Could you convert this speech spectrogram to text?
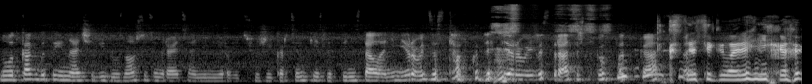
ну вот как бы ты иначе, Лида, узнал, что тебе нравится анимировать чужие картинки, если бы ты не стала анимировать заставку для первого иллюстраторского подкаста? Кстати говоря, никак.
